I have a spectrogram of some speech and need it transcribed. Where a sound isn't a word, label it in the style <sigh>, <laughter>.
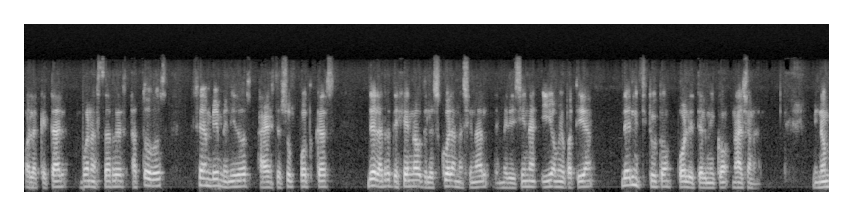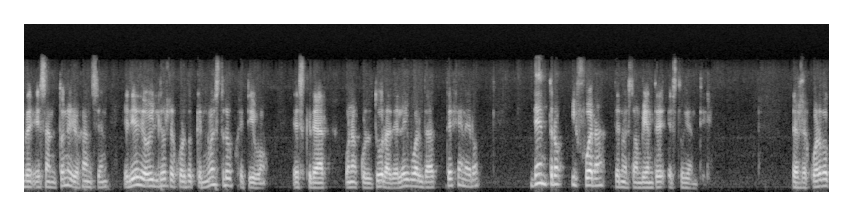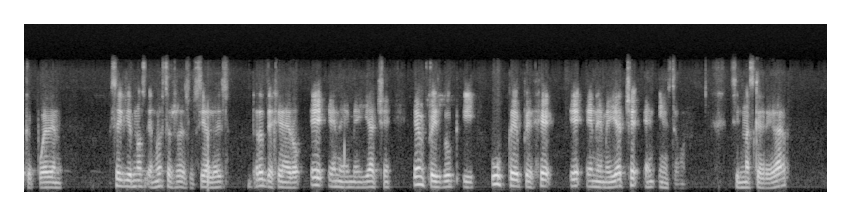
Hola, ¿qué tal? Buenas tardes a todos. Sean bienvenidos a este subpodcast de la red de género de la Escuela Nacional de Medicina y Homeopatía del Instituto Politécnico Nacional. Mi nombre es Antonio Johansen. El día de hoy les recuerdo que nuestro objetivo es crear una cultura de la igualdad de género dentro y fuera de nuestro ambiente estudiantil. Les recuerdo que pueden seguirnos en nuestras redes sociales, Red de Género ENMIH en Facebook y UPPG ENMIH en Instagram. Sin más que agregar,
